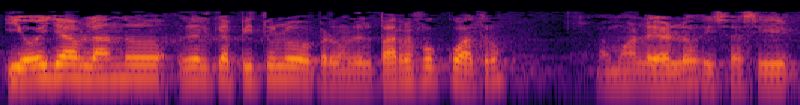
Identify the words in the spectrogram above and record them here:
Y hoy ya hablando del capítulo, perdón, del párrafo 4, vamos a leerlo, dice así,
